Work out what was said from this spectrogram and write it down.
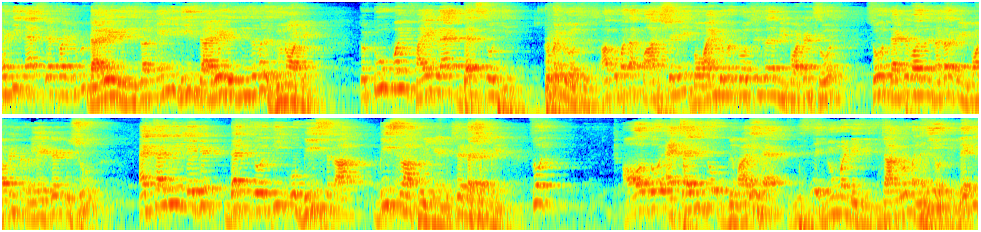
30 lakh death were due to diarrhoeal disease और mainly these diarrhoeal diseases were zoonotic तो 2.5 लाख डेथ्स जो थी ट्यूबरकुलोसिस आपको पता partially bovine tuberculosis is an important source so that was another important related issue HIV related death जो थी वो 20 लाख 20 लाख हुई है पिछले दशक में। सो ऑल दो एचआईवी जो बीमारी है इज़ ह्यूमन डिज़ीज़ जानवरों में नहीं होती, लेकिन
